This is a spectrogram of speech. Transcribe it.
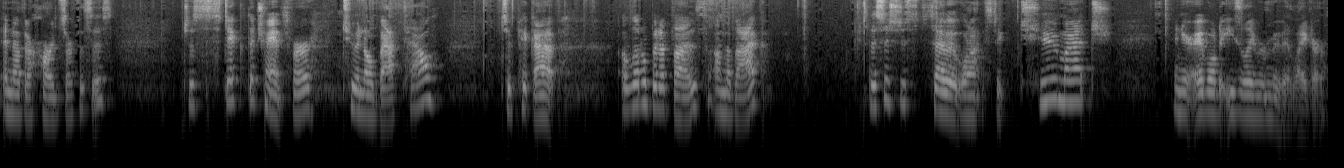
and other hard surfaces, just stick the transfer to an old bath towel to pick up a little bit of fuzz on the back. This is just so it will not stick too much and you're able to easily remove it later.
